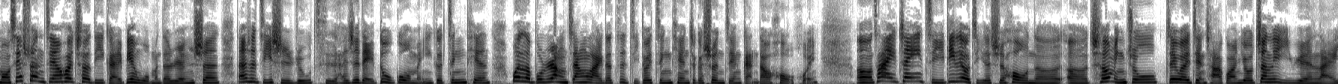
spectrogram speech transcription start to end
某些瞬间会彻底改变我们的人生，但是即使如此，还是得度过每一个今天。为了不让将来的自己对今天这个瞬间感到后悔，呃，在这一集第六集的时候呢，呃，车明珠这位检察官由郑丽媛来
